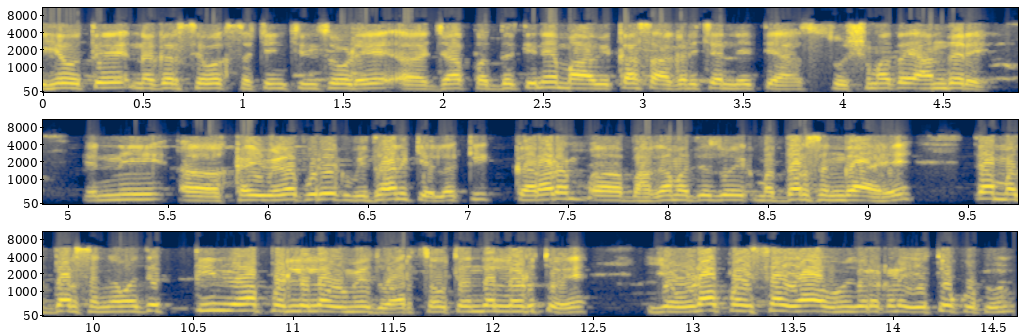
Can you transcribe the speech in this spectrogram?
हे होते नगरसेवक सचिन चिंचोडे ज्या पद्धतीने महाविकास आघाडीच्या नेत्या सुषमाताई आंधरे यांनी काही वेळापूर्वी एक विधान केलं की कराड भागामध्ये जो एक मतदारसंघ आहे त्या मतदारसंघामध्ये तीन वेळा पडलेला उमेदवार चौथ्यांदा लढतोय एवढा पैसा या उमेदवाराकडे येतो कुठून?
